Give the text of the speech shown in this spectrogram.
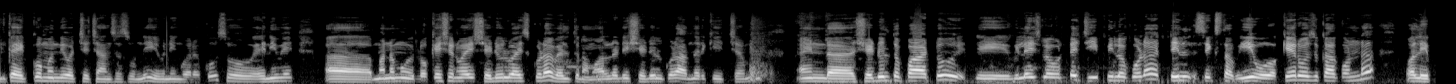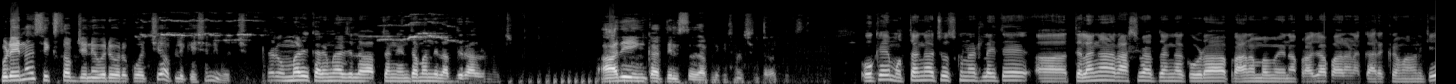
ఇంకా ఎక్కువ మంది వచ్చే ఛాన్సెస్ ఉంది ఈవినింగ్ వరకు. సో ఎనీవే మనము లొకేషన్ వైజ్ షెడ్యూల్ వైజ్ కూడా వెళ్తున్నాము. ఆల్రెడీ షెడ్యూల్ కూడా అందరికీ ఇచ్చాము. అండ్ షెడ్యూల్తో పాటు ఈ విలేజ్లో ఉంటే జీపీలో కూడా టిల్ సిక్స్త్ ఈ ఒకే రోజు కాకుండా వాళ్ళు ఎప్పుడైనా సిక్స్త్ ఆఫ్ జనవరి వరకు వచ్చి అప్లికేషన్ ఇవ్వచ్చు. సార్ ఉమ్మడి కరీంనగర్ జిల్లా వ్యాప్తంగా ఎంతమంది లబ్ధిదారులు ఉండొచ్చు? అది ఇంకా తెలుస్తుంది అప్లికేషన్ వచ్చిన తర్వాత. తెలుస్తుంది. ఓకే మొత్తంగా చూసుకున్నట్లయితే తెలంగాణ రాష్ట్ర వ్యాప్తంగా కూడా ప్రారంభమైన ప్రజాపాలన కార్యక్రమానికి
